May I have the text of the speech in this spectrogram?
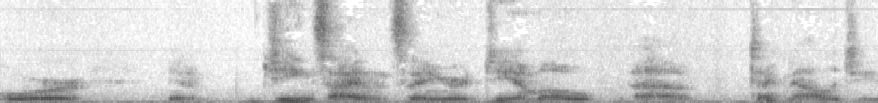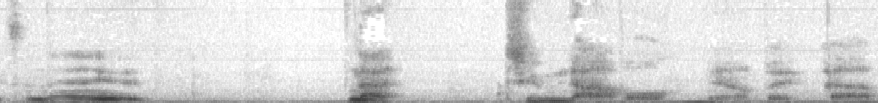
or you know, gene silencing or GMO uh, technologies, and eh, not too novel, you know, but um,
